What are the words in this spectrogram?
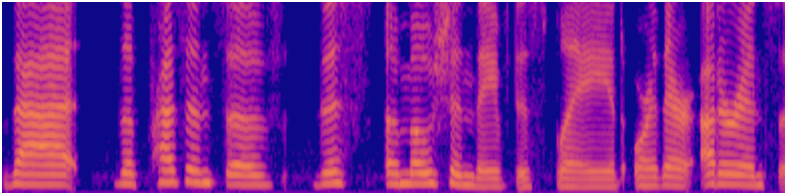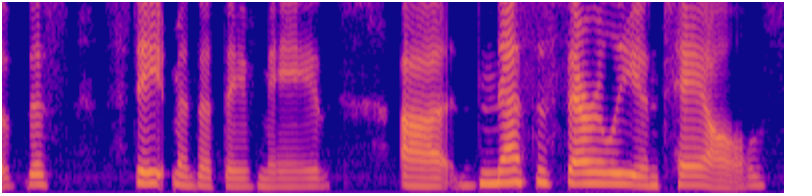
that the presence of this emotion they've displayed or their utterance of this statement that they've made uh, necessarily entails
